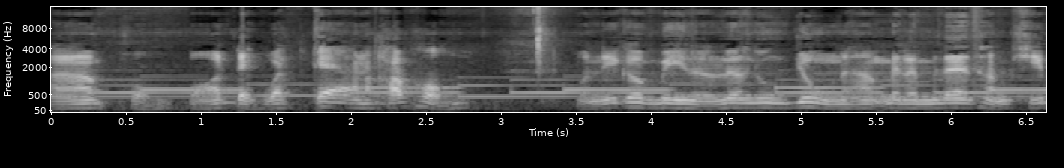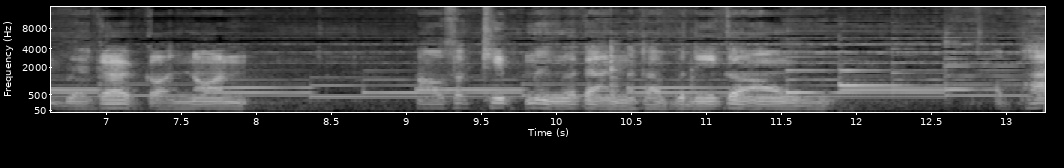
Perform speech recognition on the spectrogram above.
ครับผมหมอเด็กวัดแก้วนะครับผม วันนี้ก็มีแต่เรื่องยุ่งๆนะครับ ไม่ได้ไม่ได้ทำคลิปเลยก็ก่อนนอน เอาสักคลิปหนึ่งแล้วกันนะครับ วันนี้ก็เอาเอาพระ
